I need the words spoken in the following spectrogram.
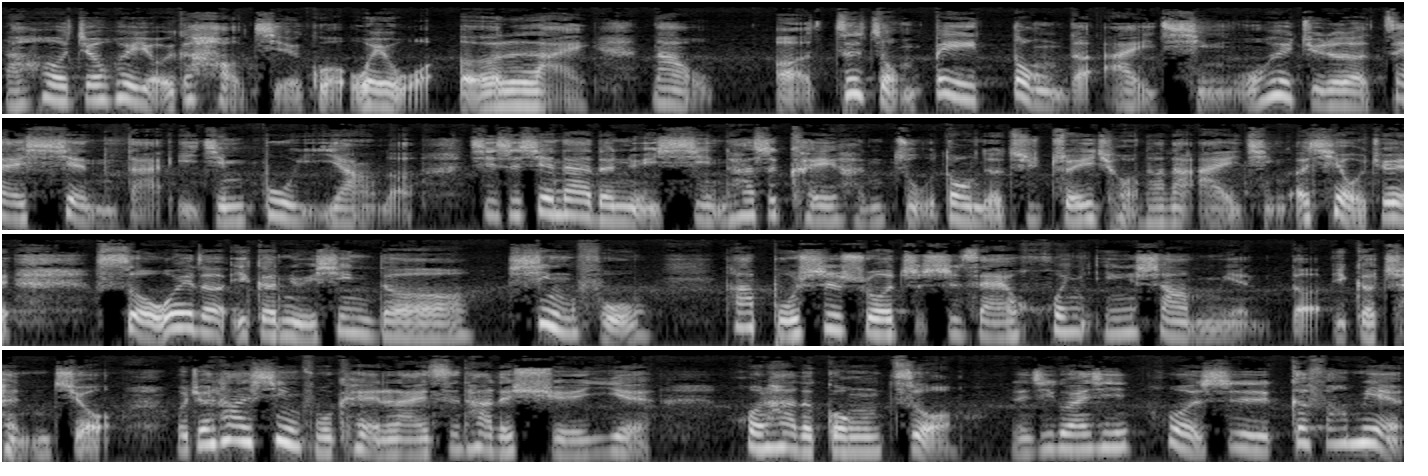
然后就会有一个好结果为我而来。那。呃，这种被动的爱情，我会觉得在现代已经不一样了。其实现代的女性，她是可以很主动的去追求她的爱情，而且我觉得所谓的一个女性的幸福，她不是说只是在婚姻上面的一个成就。我觉得她的幸福可以来自她的学业或她的工作。人际关系，或者是各方面，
